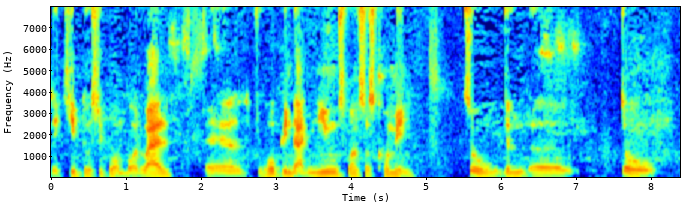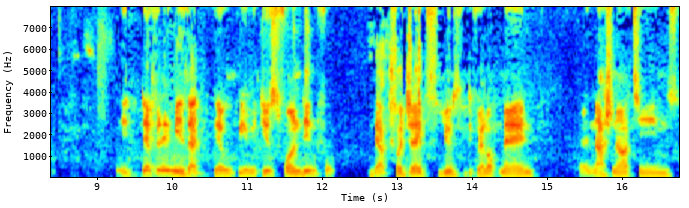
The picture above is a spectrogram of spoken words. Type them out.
they keep those people on board while uh, hoping that new sponsors come in. So the uh, so it definitely means that there will be reduced funding for their projects, youth development, uh, national teams.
